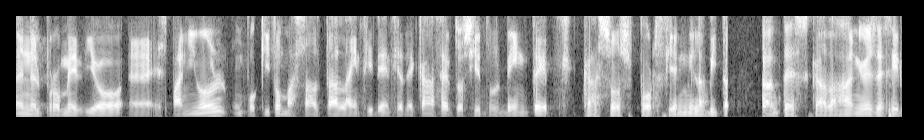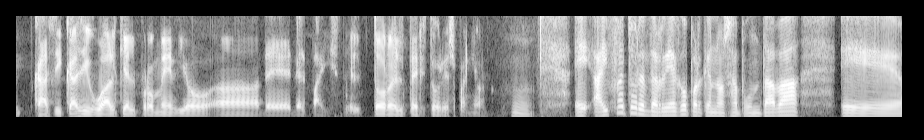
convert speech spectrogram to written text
en el promedio eh, español, un poquito más alta la incidencia de cáncer, 220 casos por 100.000 habitantes antes cada año, es decir, casi, casi igual que el promedio ah, del país, del todo el territorio español. Mm. Eh, hay factores de riesgo porque nos apuntaba, eh,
